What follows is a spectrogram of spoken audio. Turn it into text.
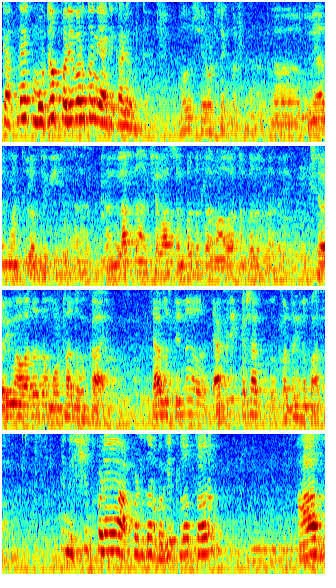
त्यातनं एक मोठं परिवर्तन या ठिकाणी होतं आहे बहुत शेवटचा एक प्रश्न. तुम्ही आज म्हटलं होतं की जंगलात नक्षलवाद संपत असला मावा संपत असला तरी शहरी मावादाचा मोठा धोका आहे. त्या दृष्टीनं त्याकडे कशा पद्धतीनं पाहता? निश्चितपणे आपण जर बघितलं तर आज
